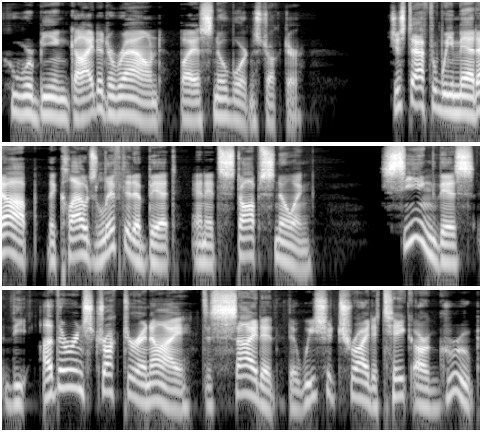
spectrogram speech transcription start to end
who were being guided around by a snowboard instructor. Just after we met up, the clouds lifted a bit and it stopped snowing. Seeing this, the other instructor and I decided that we should try to take our group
